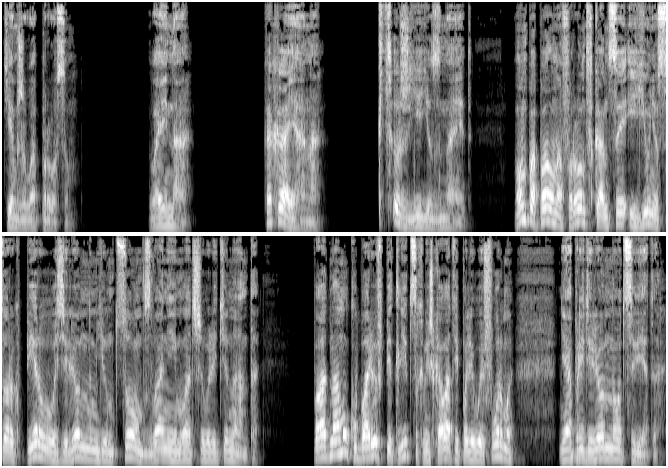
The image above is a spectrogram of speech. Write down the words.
тем же вопросом. Война. Какая она? Кто же ее знает? Он попал на фронт в конце июня 41-го зеленым юнцом в звании младшего лейтенанта. По одному кубарю в петлицах мешковатой полевой формы неопределенного цвета.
